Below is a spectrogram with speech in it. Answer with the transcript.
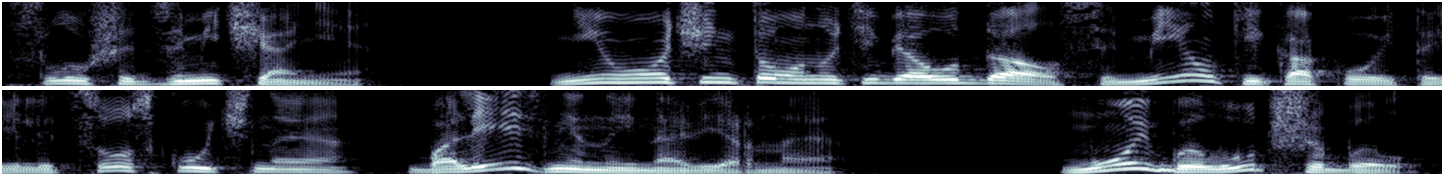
слушать замечания. Не очень-то он у тебя удался, мелкий какой-то и лицо скучное, болезненный, наверное. Мой бы лучше был,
